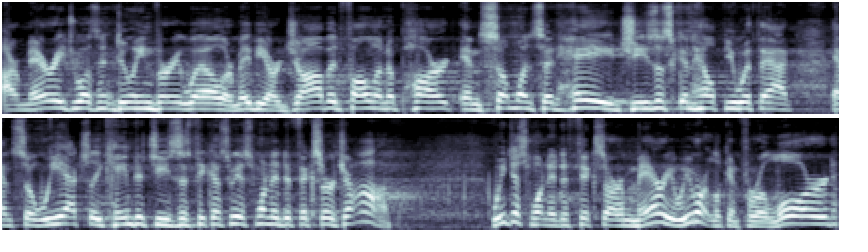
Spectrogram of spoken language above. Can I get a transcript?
Our marriage wasn't doing very well, or maybe our job had fallen apart, and someone said, Hey, Jesus can help you with that. And so we actually came to Jesus because we just wanted to fix our job. We just wanted to fix our marriage. We weren't looking for a Lord.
